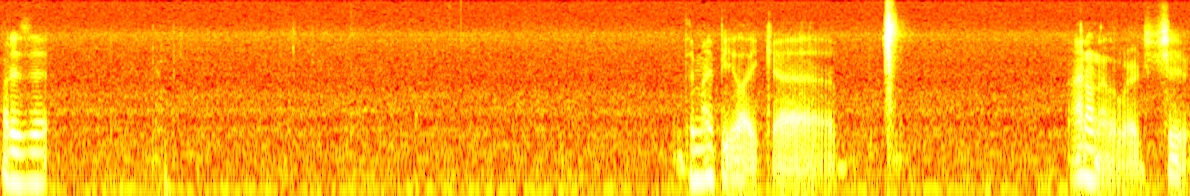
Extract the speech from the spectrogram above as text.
what is it? They might be like, uh, I don't know the word. Shoot.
